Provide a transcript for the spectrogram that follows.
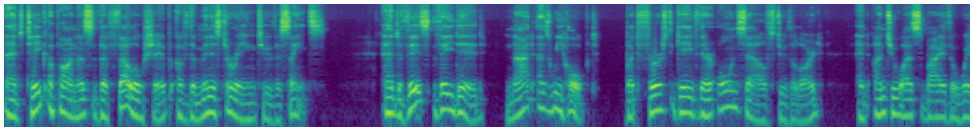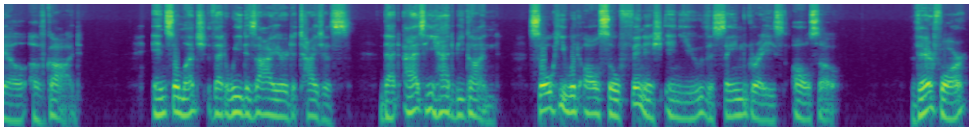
and take upon us the fellowship of the ministering to the saints. And this they did, not as we hoped, but first gave their own selves to the Lord, and unto us by the will of God. Insomuch that we desired Titus, that as he had begun, so he would also finish in you the same grace also. Therefore,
